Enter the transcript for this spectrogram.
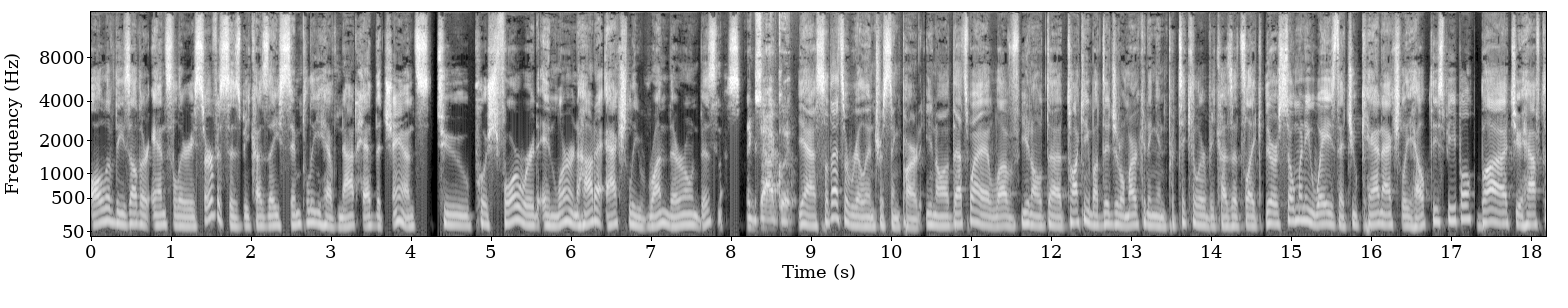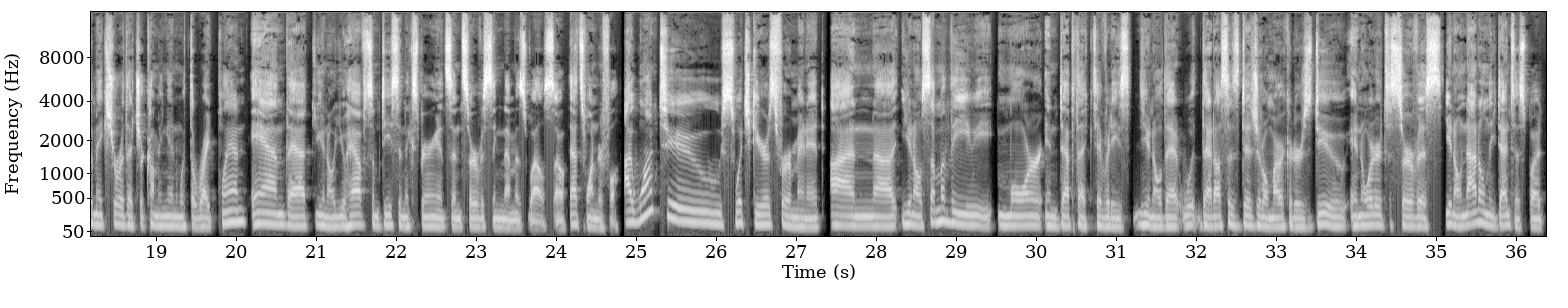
all of these other ancillary services because they simply have not had the chance to push forward and learn how to actually run their own business. Exactly. Yeah. So that's a real real interesting part. You know, that's why I love, you know, the, talking about digital marketing in particular, because it's like there are so many ways that you can actually help these people, but you have to make sure that you're coming in with the right plan and that, you know, you have some decent experience in servicing them as well. So that's wonderful. I want to switch gears for a minute on, uh, you know, some of the more in depth activities, you know, that, w- that us as digital marketers do in order to service, you know, not only dentists, but,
